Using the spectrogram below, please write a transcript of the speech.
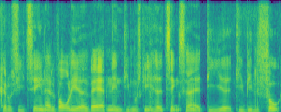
kan du sige, til en alvorligere verden, end de måske havde tænkt sig, at de, øh, de ville få.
